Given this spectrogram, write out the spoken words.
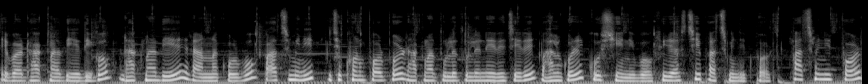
এবার ঢাকনা দিয়ে দিব। ঢাকনা দিয়ে রান্না করব। পাঁচ মিনিট, কিছুক্ষণ পর পর ঢাকনা তুলে তুলে নেড়ে চেড়ে ভালো করে কষিয়ে নিব। ফিরে আসছি পাঁচ মিনিট পর। পাঁচ মিনিট পর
